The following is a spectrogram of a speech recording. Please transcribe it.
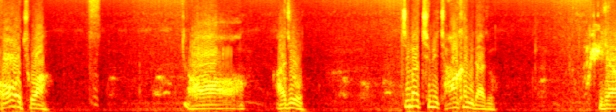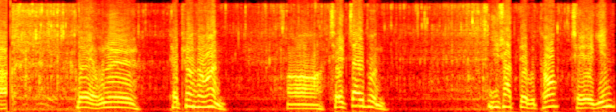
어 좋아. 어 아주 찌맞춤이 정확합니다 아주. 이야. 네 오늘 대편성은 어 제일 짧은 2사 때부터 제 얘긴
